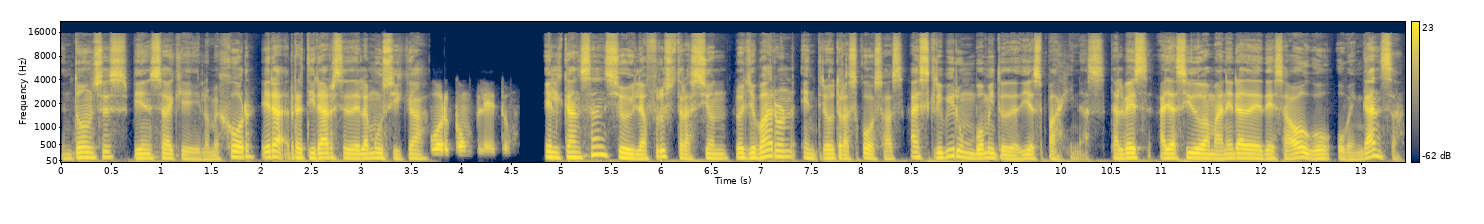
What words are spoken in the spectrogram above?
Entonces piensa que lo mejor era retirarse de la música. El cansancio y la frustración lo llevaron, entre otras cosas, a escribir un vómito de 10 páginas. Tal vez haya sido a manera de desahogo o venganza.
